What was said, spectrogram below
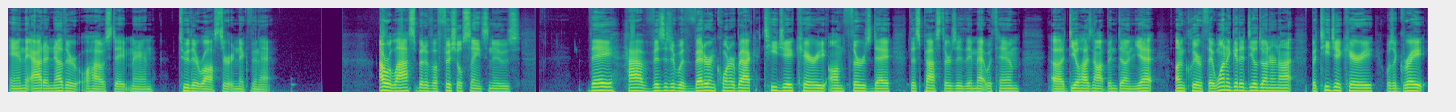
and they add another Ohio State man to their roster in Nick Vannett. Our last bit of official Saints news. They have visited with veteran cornerback TJ Carrie on Thursday. This past Thursday, they met with him. Uh, deal has not been done yet. Unclear if they want to get a deal done or not. But TJ Carrie was a great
